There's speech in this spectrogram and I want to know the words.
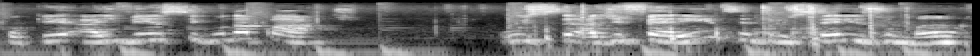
porque aí vem a segunda parte. Os, a diferença entre os seres humanos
